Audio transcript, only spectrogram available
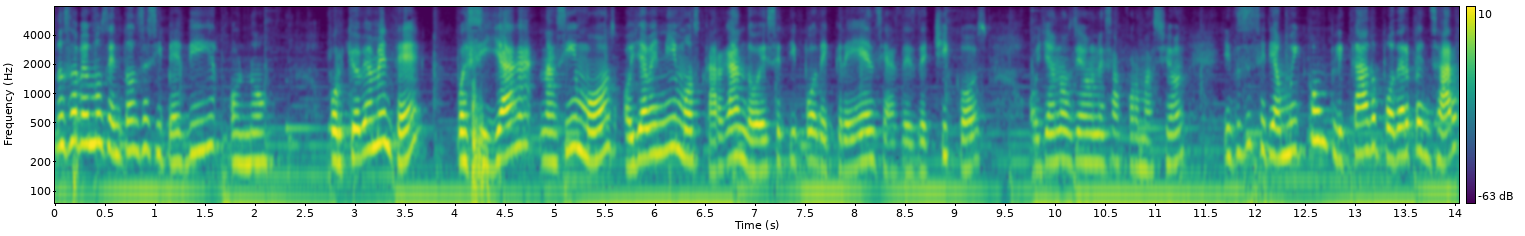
No sabemos entonces si pedir o no, porque obviamente pues si ya nacimos o ya venimos cargando ese tipo de creencias desde chicos o ya nos dieron esa formación, entonces sería muy complicado poder pensar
